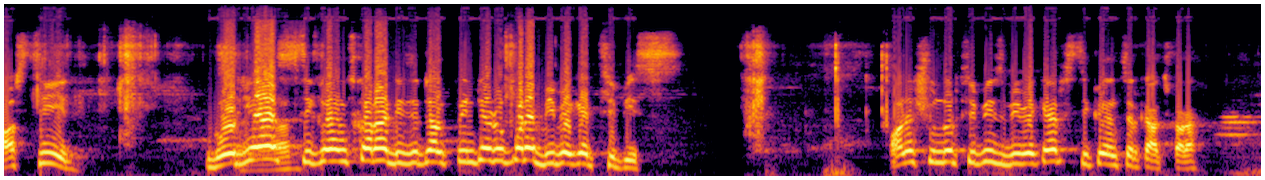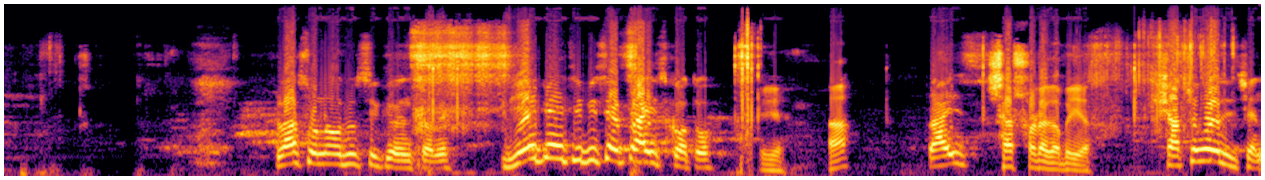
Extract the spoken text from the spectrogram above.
অস্থির। গর্জিয়াস সিকোয়েন্স করা ডিজিটাল প্রিন্টের উপরে বিবেকের থ্রি পিস অনেক সুন্দর থ্রি পিস বিবেকের সিকোয়েন্সের কাজ করা। প্লাস অন্য মধু সিকোয়েন্স হবে ভিআইপি থ্রি পিসের প্রাইস কত? হ্যাঁ প্রাইস সাতশো টাকা ভাইয়া। সাতশো করে দিচ্ছেন?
